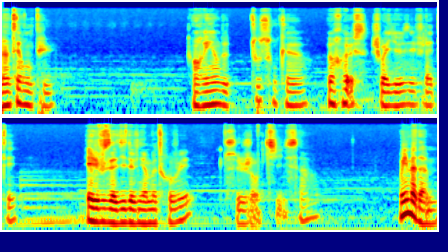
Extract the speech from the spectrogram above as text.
l'interromput, en riant de tout son cœur, heureuse, joyeuse et flattée. Et il vous a dit de venir me trouver? C'est gentil, ça. Oui, madame.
